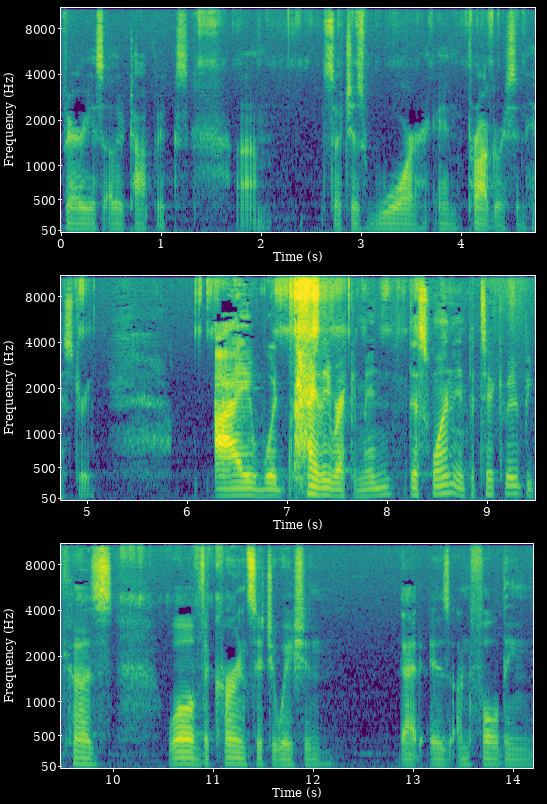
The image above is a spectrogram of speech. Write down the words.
various other topics um, such as war and progress in history. I would highly recommend this one in particular because, well, of the current situation that is unfolding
